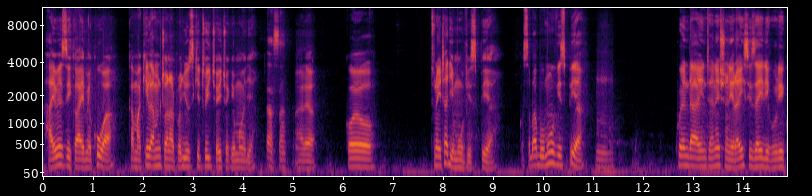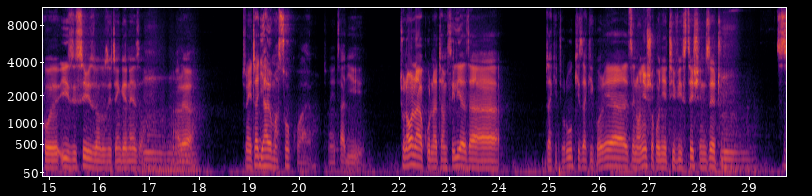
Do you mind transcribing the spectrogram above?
haiwezi ikawa imekuwa kama kila mtu anaproduce kitu hicho hicho kimoja Sasa. naelewa kwa hiyo tunahitaji movies pia kwa sababu movies pia Mm. kwenda international ni rahisi zaidi kuliko hizi series unazozitengeneza Mm. naelewa tunahitaji hayo masoko hayo tunahitaji tunaona kuna tamthilia za za kituruki za kikorea zinaonyeshwa kwenye tv station zetu Mm. sasa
